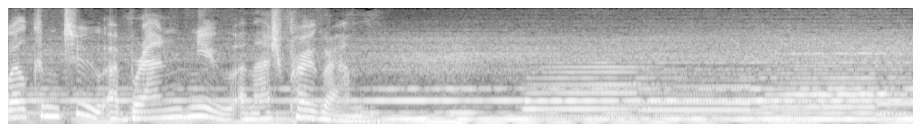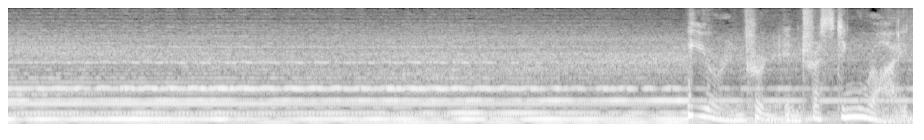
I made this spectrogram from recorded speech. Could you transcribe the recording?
welcome to a brand new AMMACH program. You're in for an interesting ride.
